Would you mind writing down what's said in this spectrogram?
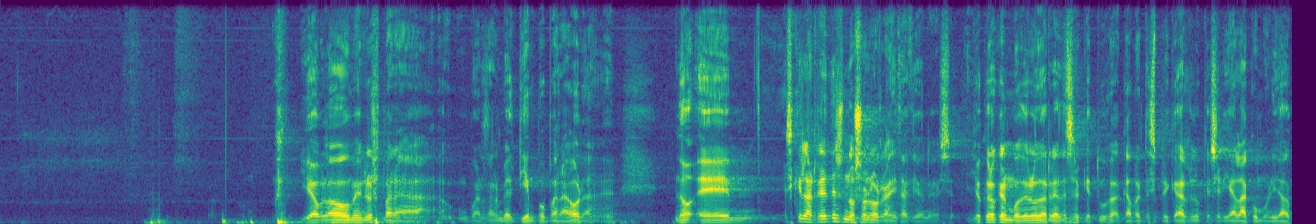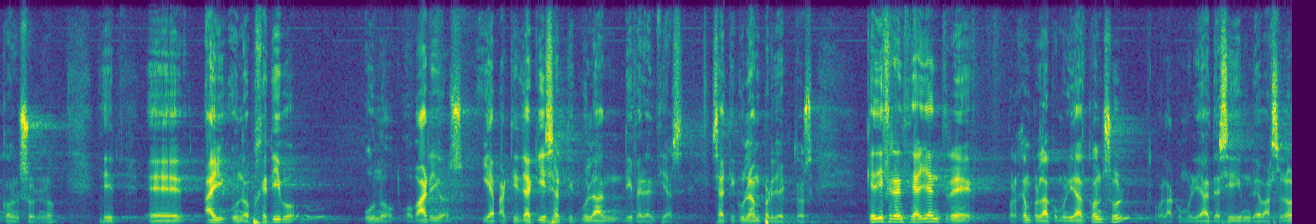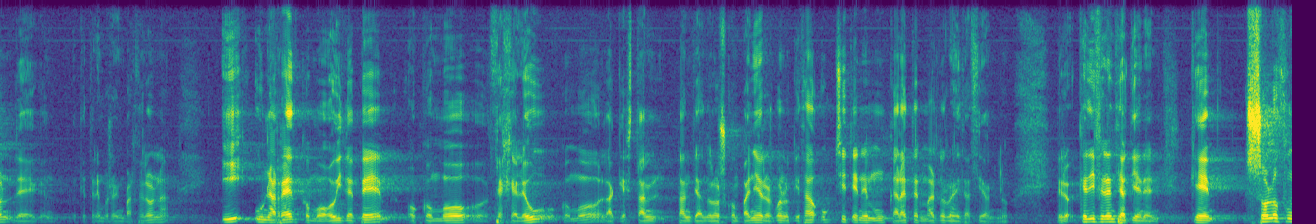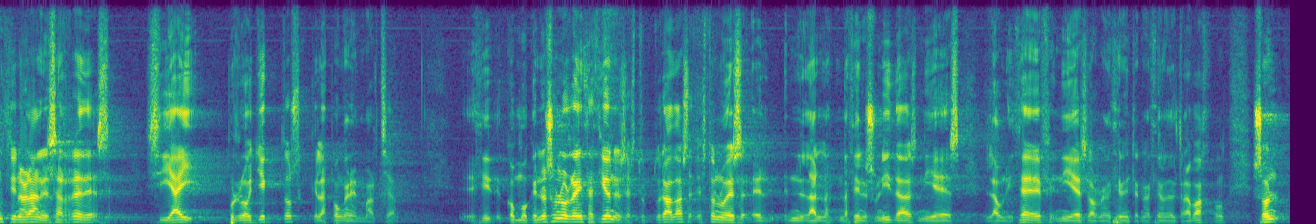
Yo he hablado menos para guardarme el tiempo para ahora. ¿eh? No, eh, es que las redes no son organizaciones. Yo creo que el modelo de redes es el que tú acabas de explicar, lo que sería la comunidad cónsul. ¿no? Es decir, eh, hay un objetivo, uno o varios, y a partir de aquí se articulan diferencias, se articulan proyectos. ¿Qué diferencia hay entre, por ejemplo, la comunidad cónsul o la comunidad de SIM de Barcelona, que tenemos en Barcelona, y una red como OIDP o como CGLU, como la que están planteando los compañeros. Bueno, quizá UCSI tiene un carácter más de organización, ¿no? Pero, ¿qué diferencia tienen? Que solo funcionarán esas redes si hay proyectos que las pongan en marcha. Es decir, como que no son organizaciones estructuradas, esto no es las Naciones Unidas, ni es la UNICEF, ni es la Organización Internacional del Trabajo, son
